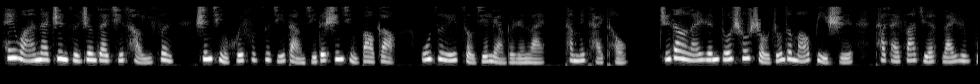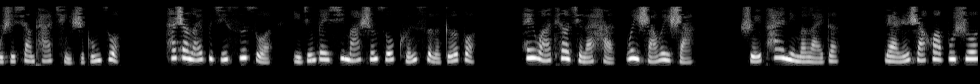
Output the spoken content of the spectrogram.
黑娃那阵子正在起草一份申请恢复自己党籍的申请报告，屋子里走进两个人来，他没抬头，直到来人夺出手中的毛笔时，他才发觉来人不是向他请示工作。他尚来不及思索，已经被细麻绳索捆死了胳膊。黑娃跳起来喊：“为啥？为啥？谁派你们来的？”俩人啥话不说，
